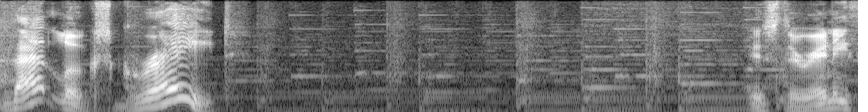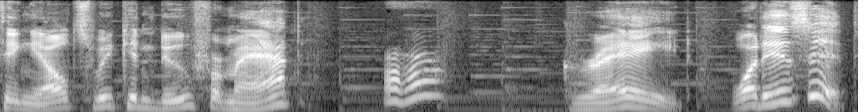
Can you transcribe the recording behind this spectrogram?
That looks great. Is there anything else we can do for Matt? Uh-huh. Great. What is it?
